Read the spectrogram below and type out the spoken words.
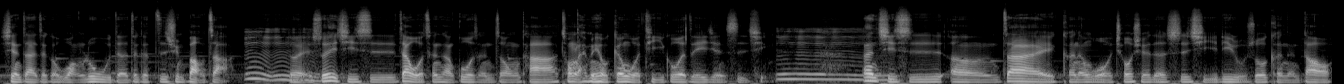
现在这个网络的这个资讯爆炸，嗯嗯，对，所以其实在我成长过程中，他从来没有跟我提过这一件事情，嗯，但其实，嗯，在可能我求学的时期，例如说可能到。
